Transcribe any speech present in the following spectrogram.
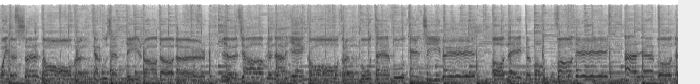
point de ce nombre, car vous êtes des gens d'honneur. Le diable n'a rien contre vos terres, vous cultivez. Honnêtement, vous vendez à la bonne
